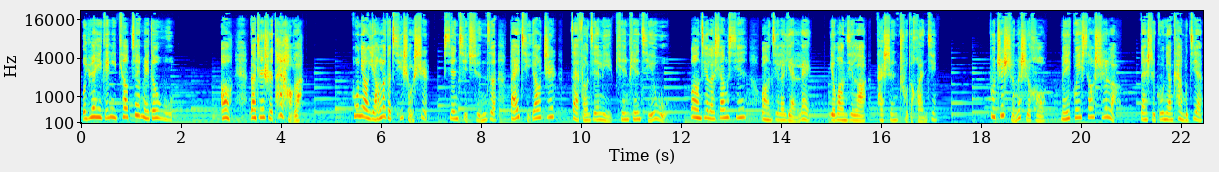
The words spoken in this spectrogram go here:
我愿意给你跳最美的舞。哦，那真是太好了。姑娘扬了个起手势，掀起裙子，摆起腰肢，在房间里翩翩起舞，忘记了伤心，忘记了眼泪，也忘记了她身处的环境。不知什么时候，玫瑰消失了，但是姑娘看不见，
